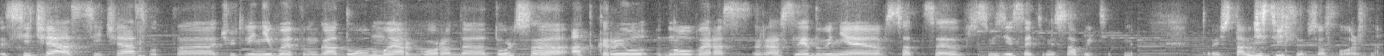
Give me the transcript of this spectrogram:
э, сейчас, сейчас, вот э, чуть ли не в этом году мэр города Тульса открыл новое рас, расследование в, в связи с этими событиями. То есть там действительно все сложно.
